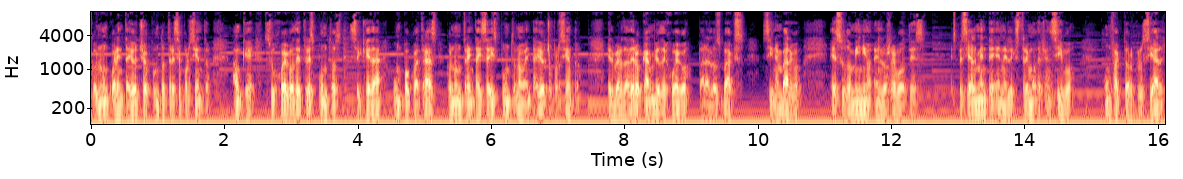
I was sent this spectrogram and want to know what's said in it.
con un 48.13%, aunque su juego de tres puntos se queda un poco atrás con un 36.98%. El verdadero cambio de juego para los Bucks, sin embargo, es su dominio en los rebotes, especialmente en el extremo defensivo, un factor crucial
